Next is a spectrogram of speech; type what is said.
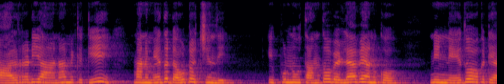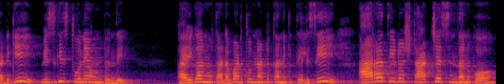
ఆల్రెడీ ఆ అనామికకి మన మీద డౌట్ వచ్చింది. ఇప్పుడు నువ్వు తనతో వెళ్ళావే అనుకో. నిన్నేదో ఒకటి అడిగి విసిగిస్తూనే ఉంటుంది. పైగా నువ్వు తడబడుతున్నట్టు తనకి తెలిసి ఆరా తీయడం స్టార్ట్ చేసిందనుకో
